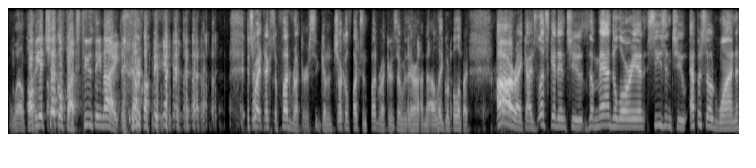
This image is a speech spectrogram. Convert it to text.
Well, I'll be at Chuckle Chucklefucks Tuesday night. It's right next to Fuddruckers. You go to Chucklefucks and Fuddruckers over there on uh, Lakewood Boulevard. All right, guys, let's get into The Mandalorian Season 2, Episode 1.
